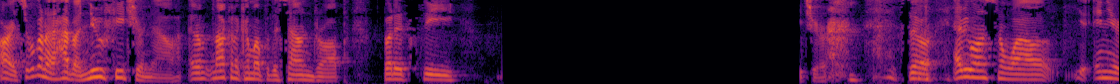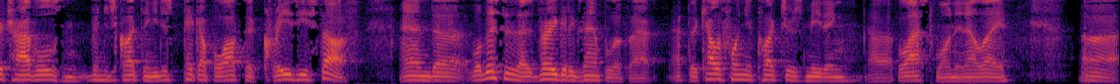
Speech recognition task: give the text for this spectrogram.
All right, so we're going to have a new feature now. I'm not going to come up with a sound drop, but it's the feature. so every once in a while, in your travels and vintage collecting, you just pick up lots of crazy stuff. And uh, well, this is a very good example of that. At the California Collectors Meeting, uh, the last one in LA, uh,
